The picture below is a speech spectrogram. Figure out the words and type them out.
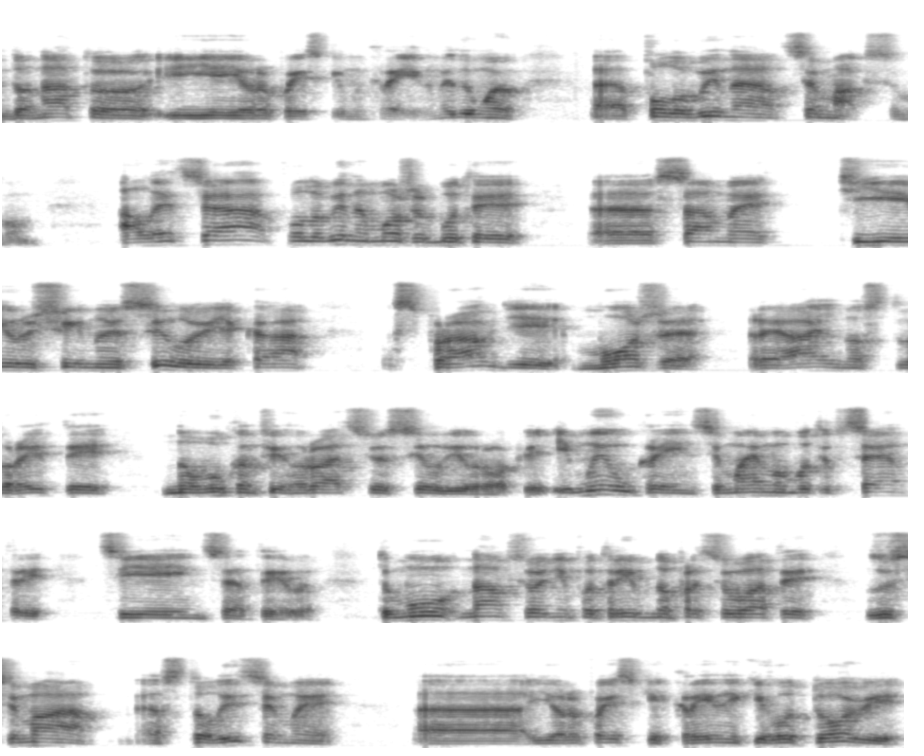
до НАТО і є європейськими країнами. Я думаю, половина це максимум. Але ця половина може бути е, саме тією рушійною силою, яка справді може реально створити нову конфігурацію сил в Європі. І ми, українці, маємо бути в центрі цієї ініціативи. Тому нам сьогодні потрібно працювати з усіма е, столицями е, європейських країн, які готові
